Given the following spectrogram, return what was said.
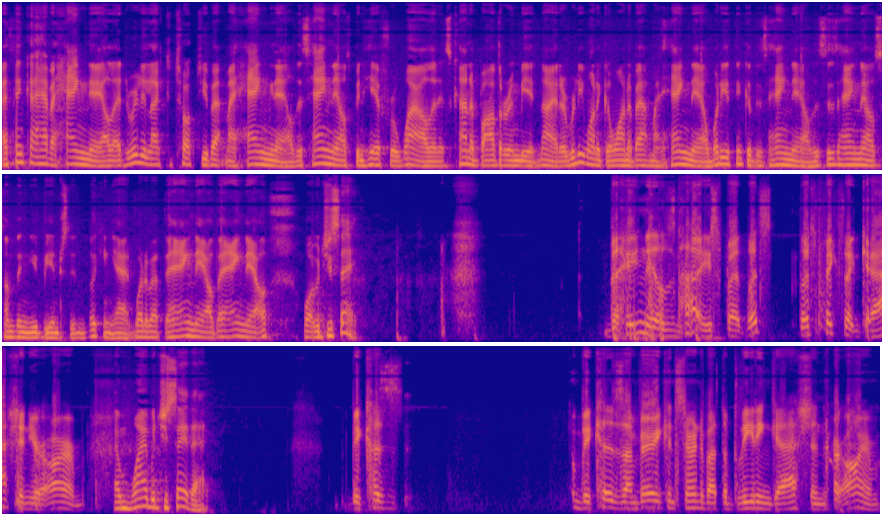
I think I have a hangnail. I'd really like to talk to you about my hangnail. This hangnail's been here for a while and it's kind of bothering me at night. I really want to go on about my hangnail. What do you think of this hangnail? Is this hangnail something you'd be interested in looking at? What about the hangnail? The hangnail. What would you say? The hangnail's nice, but let's let's fix that gash in your arm. And why would you say that? Because because I'm very concerned about the bleeding gash in her arm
